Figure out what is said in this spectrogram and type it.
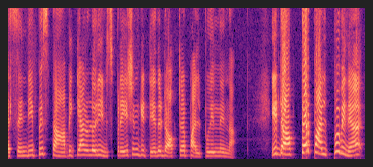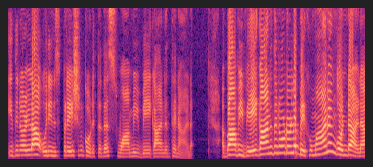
എസ് എൻ ഡി പി സ്ഥാപിക്കാനുള്ള ഒരു ഇൻസ്പിറേഷൻ കിട്ടിയത് ഡോക്ടർ പൽപ്പുവിൽ നിന്നാണ് ഈ ഡോക്ടർ പൽപ്പുവിന് ഇതിനുള്ള ഒരു ഇൻസ്പിറേഷൻ കൊടുത്തത് സ്വാമി വിവേകാനന്ദനാണ്. അപ്പൊ ആ വിവേകാനന്ദനോടുള്ള ബഹുമാനം കൊണ്ടാണ്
